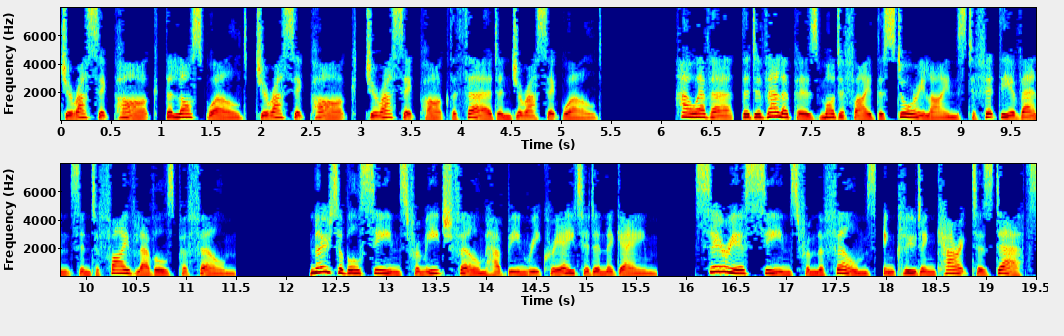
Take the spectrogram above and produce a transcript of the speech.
Jurassic Park, The Lost World, Jurassic Park, Jurassic Park III and Jurassic World. However, the developers modified the storylines to fit the events into five levels per film. Notable scenes from each film have been recreated in the game. Serious scenes from the films, including characters' deaths,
